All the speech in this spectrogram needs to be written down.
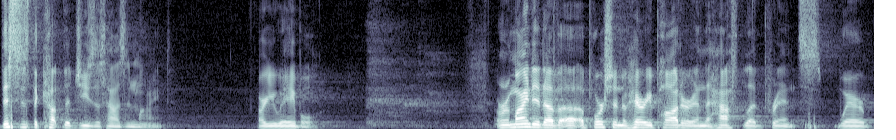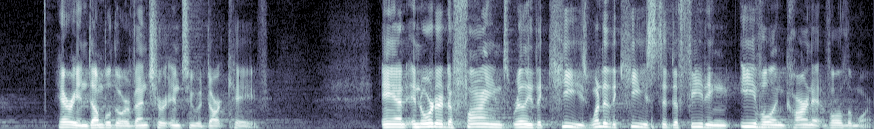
This is the cup that Jesus has in mind. Are you able? I'm reminded of a, portion of Harry Potter and the Half Blood Prince, where Harry and Dumbledore venture into a dark cave. And in order to find really the keys, one of the keys to defeating evil incarnate Voldemort.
